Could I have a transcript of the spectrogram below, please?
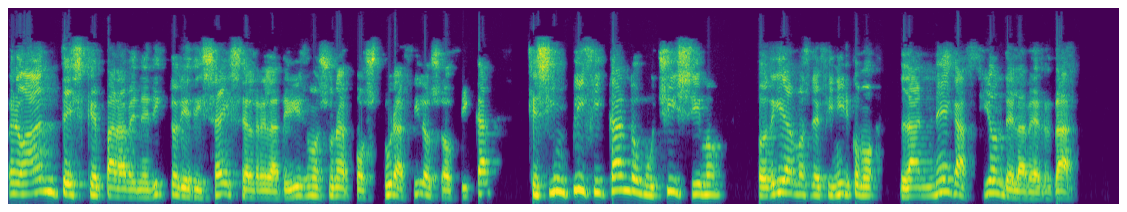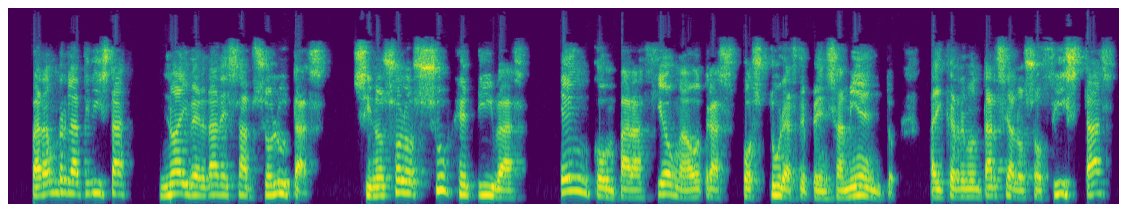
Bueno, antes que para Benedicto XVI el relativismo es una postura filosófica que simplificando muchísimo podríamos definir como la negación de la verdad para un relativista no hay verdades absolutas, sino solo subjetivas en comparación a otras posturas de pensamiento. Hay que remontarse a los sofistas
